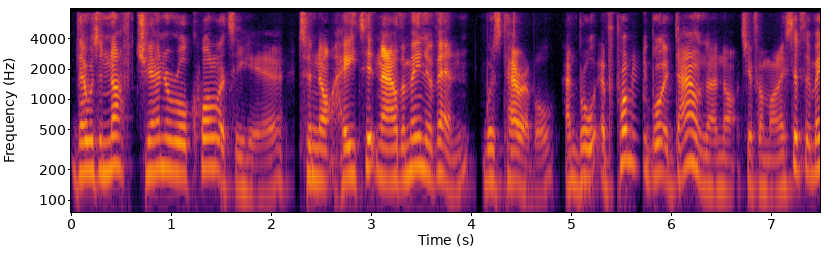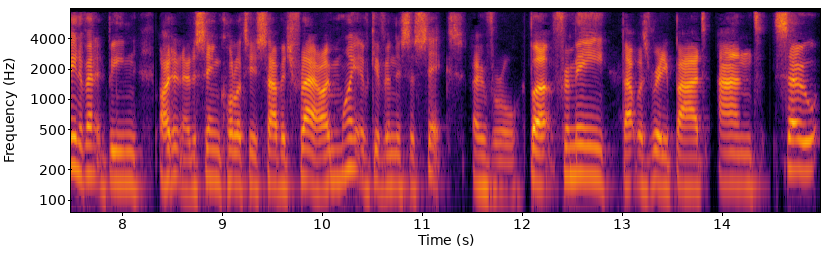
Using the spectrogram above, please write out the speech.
there was enough general quality here to not hate it. Now the main event was terrible and brought it probably brought it down a notch, if I'm honest. If the main event had been, I don't know, the same quality as Savage Flair, I might have given this a six overall. But for me, that was really bad. And so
